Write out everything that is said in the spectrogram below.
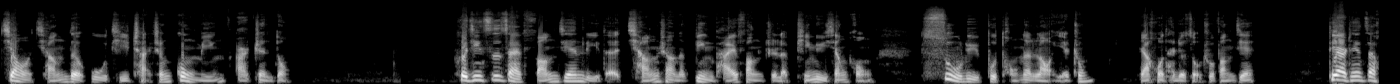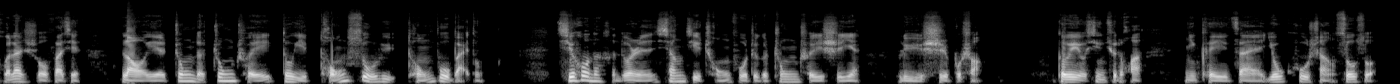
较强的物体产生共鸣而振动。赫金斯在房间里的墙上的并排放置了频率相同、速率不同的老爷钟，然后他就走出房间。第二天再回来的时候，发现老爷钟的钟锤都以同速率同步摆动。其后呢，很多人相继重复这个钟锤实验。屡试不爽。各位有兴趣的话，你可以在优酷上搜索，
